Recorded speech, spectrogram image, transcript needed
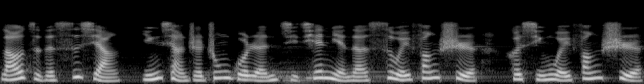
老子的思想。影响着中国人几千年的思维方式和行为方式，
